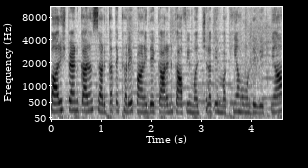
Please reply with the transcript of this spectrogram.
ਬਾਰਿਸ਼ ਪੈਣ ਕਾਰਨ ਸੜਕਾਂ ਤੇ ਖੜੇ ਪਾਣੀ ਦੇ ਕਾਰਨ ਕਾਫੀ ਮੱਛਰ ਅਤੇ ਮੱਖੀਆਂ ਹੋਣ ਦੇ ਵੇਖਦਿਆਂ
